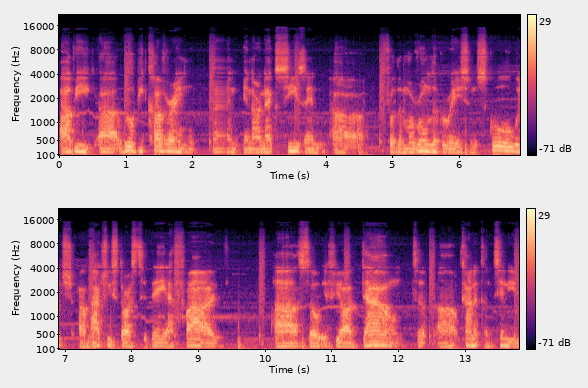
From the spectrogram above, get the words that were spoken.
I'll be uh, we'll be covering in, in our next season uh, for the Maroon Liberation School, which um, actually starts today at five. Uh, so if y'all down to uh, kind of continue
